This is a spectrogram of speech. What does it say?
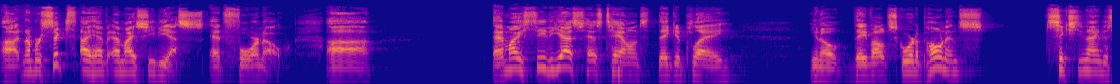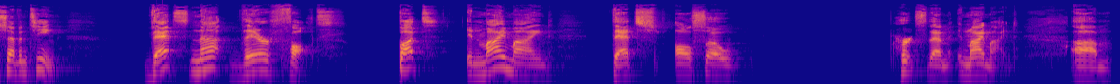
Uh, number six, I have MICDS at four zero. Oh. Uh, MICDS has talent. They could play. You know, they've outscored opponents 69 to 17. That's not their fault. But in my mind, that's also hurts them in my mind. Um,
